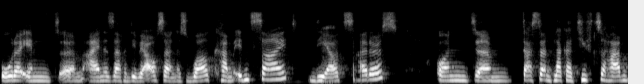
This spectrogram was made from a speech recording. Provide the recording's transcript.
Oder eben ähm, eine Sache, die wir auch sagen, ist Welcome Inside, the Outsiders. Und ähm, das dann plakativ zu haben,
